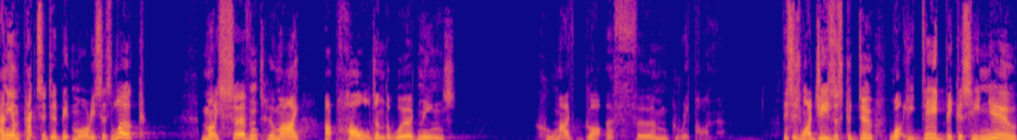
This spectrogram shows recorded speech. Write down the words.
And he unpacks it a bit more. He says, Look, my servant whom I uphold, and the word means whom I've got a firm grip on. This is why Jesus could do what he did because he knew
